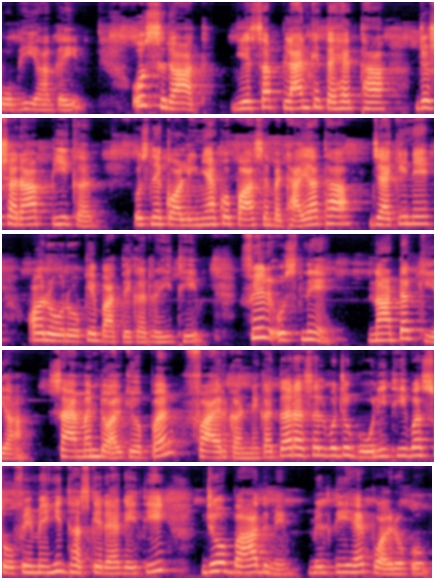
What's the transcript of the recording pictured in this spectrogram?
वो भी आ गई। उस रात ये सब प्लान के तहत था जो शराब पीकर उसने कॉलिनिया को पास में बैठाया था। जैकी ने और रो रो के बातें कर रही थी। फिर उसने नाटक किया। साइमन डॉल के ऊपर फायर करने का। दरअसल वो जो गोली थी, वह सोफे में ही धस के रह गई थी, जो बाद में मिलती है पॉयरो को।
